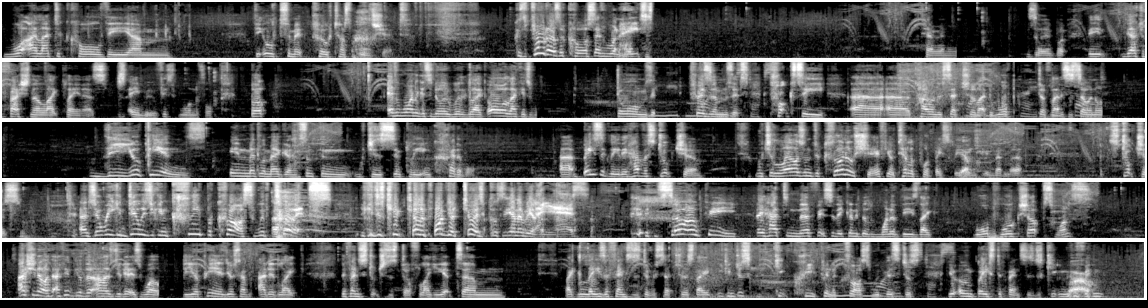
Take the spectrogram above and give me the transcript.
what I like to call the um, the ultimate Protoss bullshit. Because Protoss, of course, everyone hates. Terran, Zerg, but the the actual faction I like playing as just a move. It's wonderful, but everyone gets annoyed with like, oh, like it's storms, We need more prisms, it's proxy, uh, uh, Poland, etc. Like the Quantum warp stuff. Like this is so annoying. The Europeans in Mental Omega have something which is simply incredible. Uh, basically, they have a structure which allows them to chrono shift, you know, teleport basically Yeah. in, in Metal Earth, structures. And so what you can do is you can creep across with turrets. you can just keep teleporting your turrets close to the enemy, like yes. It's so OP. They had to nerf it so they can only build one of these like warp workshops once. Actually, no. I, th- I think the other allies do get it as well. The Europeans just have added like defense structures and stuff. Like you get um like laser fences and stuff, etc. It's like you can just keep creeping across with more this just your own base defenses. Just keep moving. Wow.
